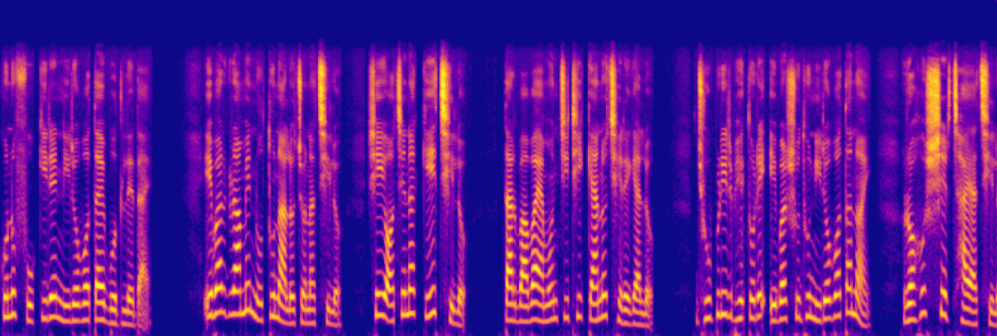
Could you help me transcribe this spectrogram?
কোনো ফকিরের নীরবতায় বদলে দেয়। এবার গ্রামে নতুন আলোচনা ছিল, সেই অচেনা কে ছিল? তার বাবা এমন চিঠি কেন ছেড়ে গেল? ঝুপড়ির ভেতরে এবার শুধু নীরবতা নয়, রহস্যের ছায়া ছিল।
